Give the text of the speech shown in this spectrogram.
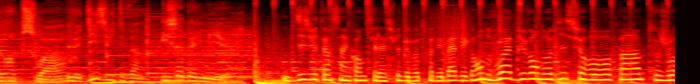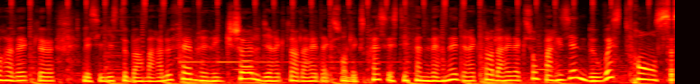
Europe Soir, le 18-20. Isabelle Millet. 18h50, c'est la suite de votre débat des grandes voix du vendredi sur Europe 1, toujours avec euh, l'essayiste Barbara Lefebvre, Éric Scholl, directeur de la rédaction de l'Express, et Stéphane Vernet, directeur de la rédaction parisienne de Ouest France.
